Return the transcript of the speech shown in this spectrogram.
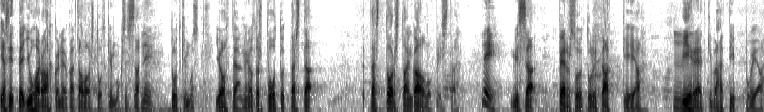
Ja sitten Juha Rahkonen, joka on taloustutkimuksessa Niin. tutkimusjohtaja, niin oltaisiin puhuttu tästä, tästä torstain gallupista, Niin. missä persuit tuli takkiin ja Mm. vihreätkin vähän tippui ja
